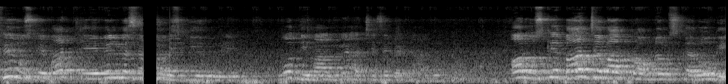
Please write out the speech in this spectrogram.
फिर उसके बाद टेबल में समझ किए दिमाग में अच्छे से बैठा लो। और उसके बाद जब आप प्रॉब्लम्स करोगे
